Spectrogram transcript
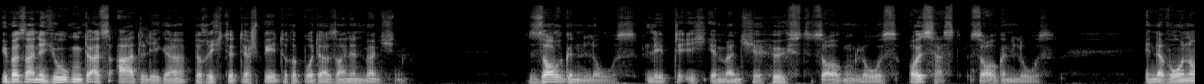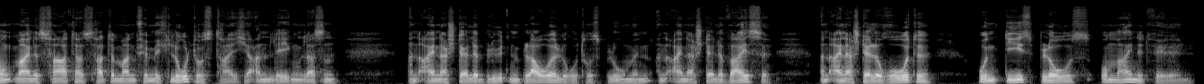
Über seine Jugend als Adeliger berichtet der spätere Buddha seinen Mönchen. Sorgenlos lebte ich, ihr Mönche, höchst sorgenlos, äußerst sorgenlos. In der Wohnung meines Vaters hatte man für mich Lotusteiche anlegen lassen, an einer Stelle blühten blaue Lotusblumen, an einer Stelle weiße, an einer Stelle rote, und dies bloß um meinetwillen.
